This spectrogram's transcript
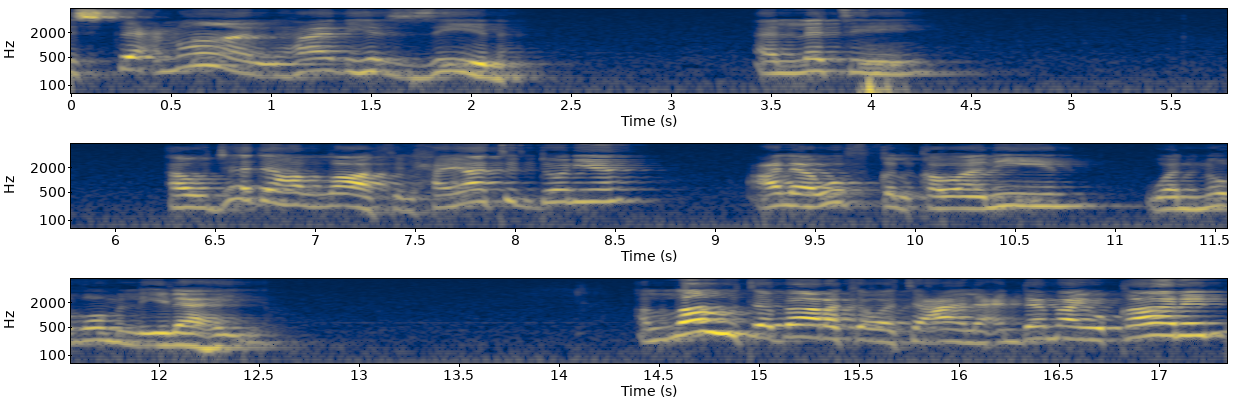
استعمال هذه الزينة التي أوجدها الله في الحياة الدنيا على وفق القوانين والنظم الإلهية. الله تبارك وتعالى عندما يقارن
